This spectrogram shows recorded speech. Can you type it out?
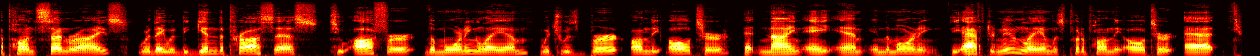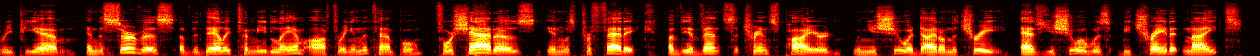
upon sunrise, where they would begin the process to offer the morning lamb, which was burnt on the altar at 9 a.m. in the morning. The afternoon lamb was put upon the altar at 3 p.m. And the service of the daily Tamid lamb offering in the temple foreshadows and was prophetic of the events that transpired when Yeshua died on the tree. As Yeshua was betrayed at night,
